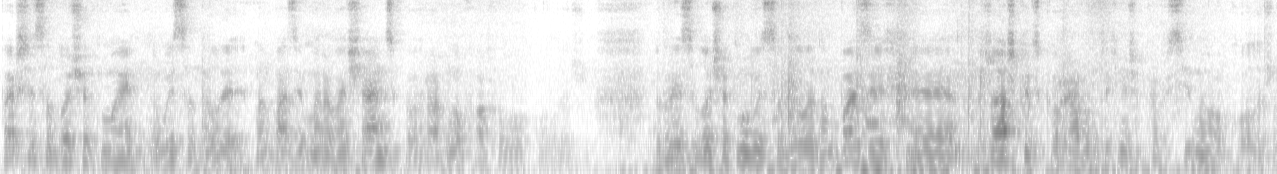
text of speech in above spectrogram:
Перший садочок ми висадили на базі Мирогощанського аграрного фахового коледжу. Другий садочок ми висадили на базі е, Жашківського аграрно-технічно-професійного коледжу.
